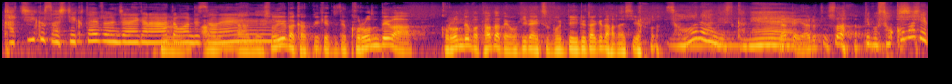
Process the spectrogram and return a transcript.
勝ち戦していくタイプなんじゃないかなと思うんですよね。ああねそういえばかっこいいけどね、転んでは、転んでもただで起きないつもりでいるだけの話よ。そうなんですかね。なんかやるとさ、でもそこまで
